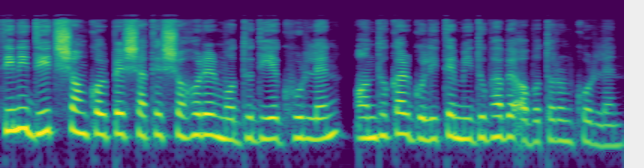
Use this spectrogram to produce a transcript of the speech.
তিনি দৃঢ় সংকল্পের সাথে শহরের মধ্য দিয়ে ঘুরলেন, অন্ধকার গলিতে মৃদুভাবে অবতরণ করলেন।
